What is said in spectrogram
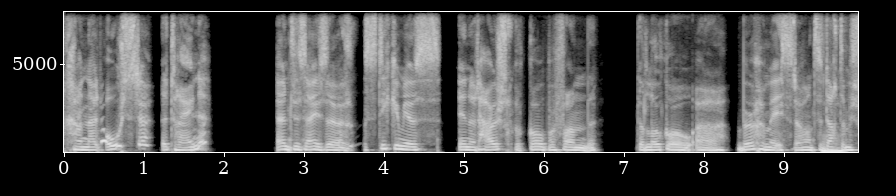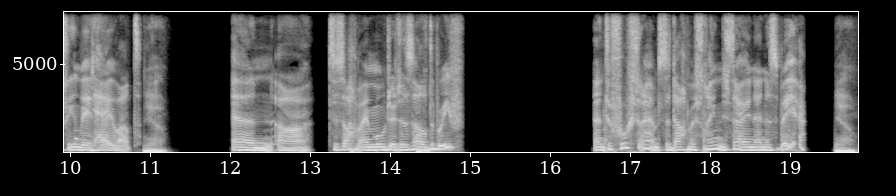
Gaan naar het oosten, de treinen. En toen zijn ze stiekemjes in het huis gekomen van de, de local eh, burgemeester. Want ze Mhm. dachten, misschien weet hij wat. ja, En eh, toen zag mijn moeder dezelfde brief. En toen vroeg ze hem, ze dacht misschien is hij een NSB'er. ja.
